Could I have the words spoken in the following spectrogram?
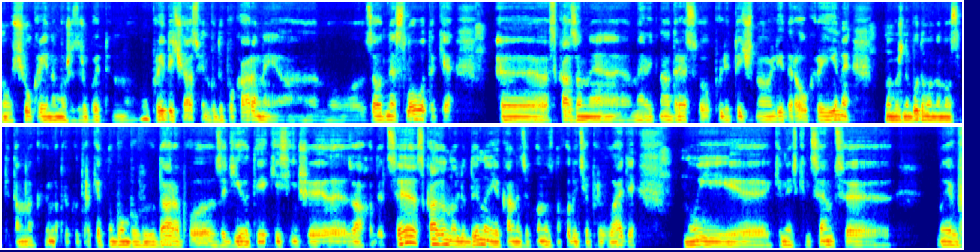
Ну що Україна може зробити? Ну прийде час, він буде покараний. А ну за одне слово таке е, сказане навіть на адресу політичного лідера України. Ну, ми ж не будемо наносити там, наприклад, ракетно-бомбовий удар або задіяти якісь інші е, заходи. Це сказано людиною, яка незаконно знаходиться при владі. Ну і е, кінець кінцем, це ну якби.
